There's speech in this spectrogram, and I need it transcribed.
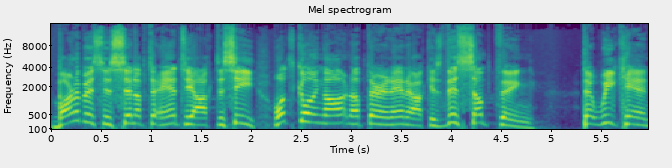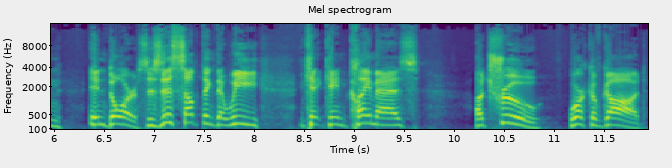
Barnabas is sent up to Antioch to see what's going on up there in Antioch. Is this something that we can endorse? Is this something that we can, can claim as a true work of God?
